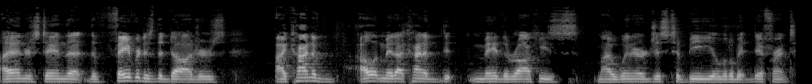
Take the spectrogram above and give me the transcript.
I understand that the favorite is the Dodgers. I kind of, I'll admit, I kind of made the Rockies my winner just to be a little bit different.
